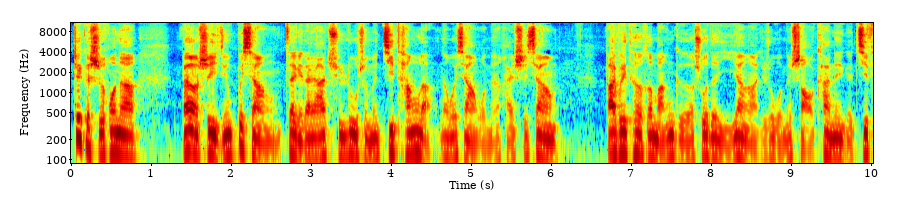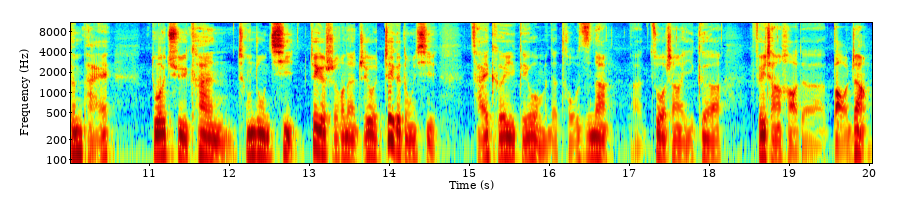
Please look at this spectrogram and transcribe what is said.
这个时候呢，白老师已经不想再给大家去录什么鸡汤了。那我想，我们还是像巴菲特和芒格说的一样啊，就是我们少看那个积分牌，多去看称重器。这个时候呢，只有这个东西。才可以给我们的投资呢，啊，做上一个非常好的保障。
